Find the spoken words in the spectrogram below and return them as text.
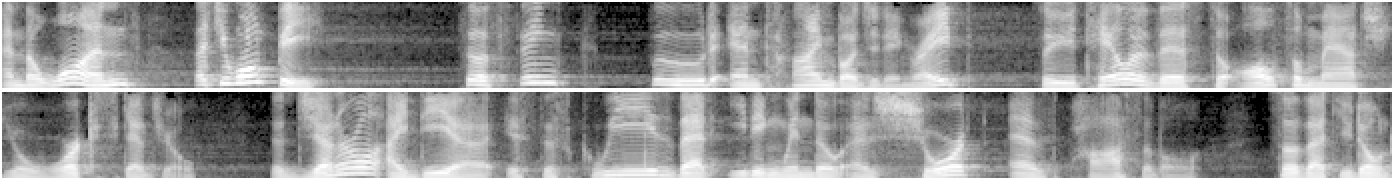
and the ones that you won't be. So think food and time budgeting, right? So you tailor this to also match your work schedule. The general idea is to squeeze that eating window as short as possible so that you don't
